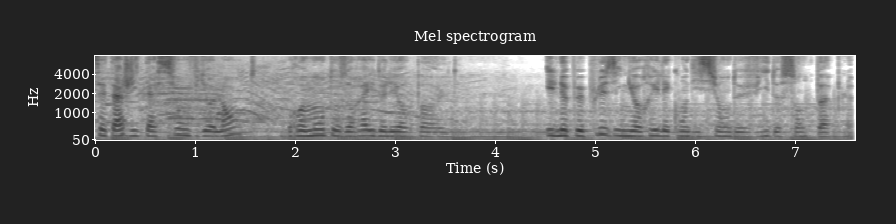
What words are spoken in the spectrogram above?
Cette agitation violente remonte aux oreilles de Léopold. Il ne peut plus ignorer les conditions de vie de son peuple.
